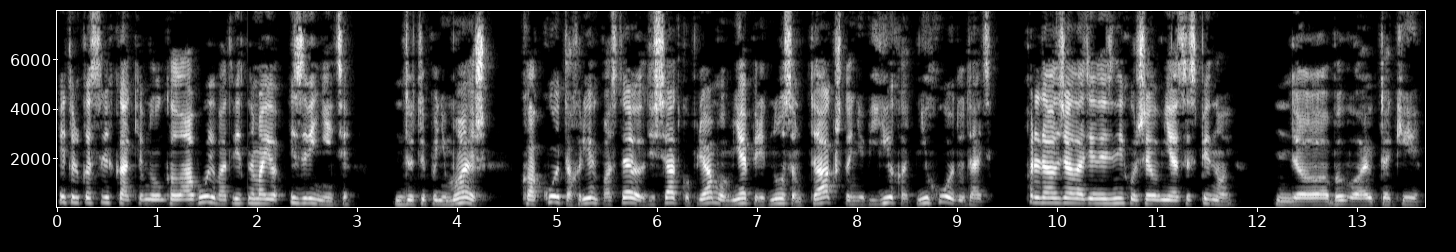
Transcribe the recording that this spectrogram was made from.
и только слегка кивнул головой в ответ на мое «извините». «Да ты понимаешь, какой-то хрен поставил десятку прямо у меня перед носом так, что не въехать, ни ходу дать», продолжал один из них уже у меня за спиной. «Да, бывают такие».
